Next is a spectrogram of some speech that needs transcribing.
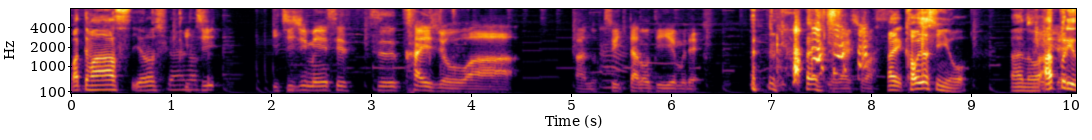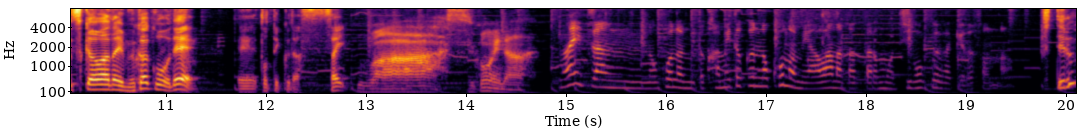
待ってます。よろしくお願いします。一一次面接会場は、あの、ん。ツイッターの DM で。はい。お願いします。はい、顔写真をあのアプリを使わない無加工で、えー撮ってください。うわー、すごいな。舞ちゃんの好みと神戸くんの好み合わなかったらもう地獄だけどそんなん知ってる？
